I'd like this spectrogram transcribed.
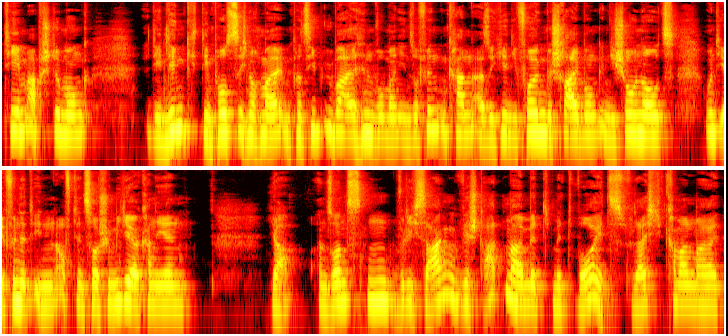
Themenabstimmung. Den Link, den poste ich nochmal im Prinzip überall hin, wo man ihn so finden kann. Also hier in die Folgenbeschreibung, in die Show Notes und ihr findet ihn auf den Social Media Kanälen. Ja, ansonsten würde ich sagen, wir starten mal mit, mit Voids. Vielleicht kann man mal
